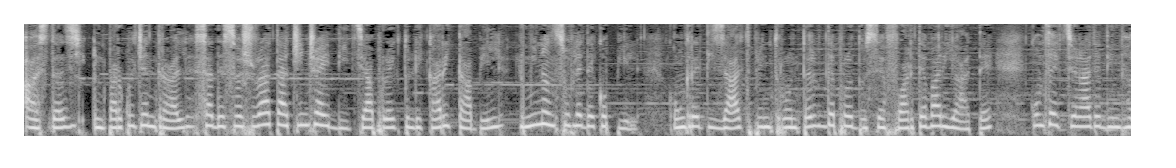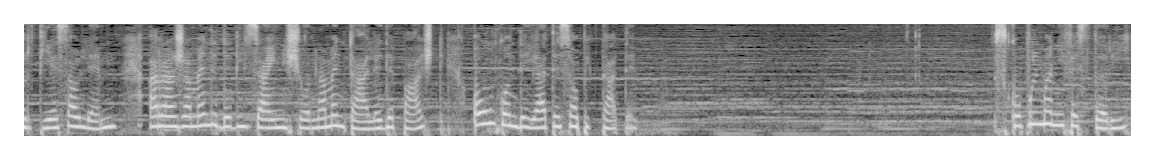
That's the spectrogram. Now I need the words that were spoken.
Astăzi, în Parcul Central, s-a desfășurat a cincea ediție a proiectului caritabil Lumină în suflet de copil, concretizat printr-un târg de produse foarte variate, confecționate din hârtie sau lemn, aranjamente de design și ornamentale de Paști, ou încondeiate sau pictate. Scopul manifestării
